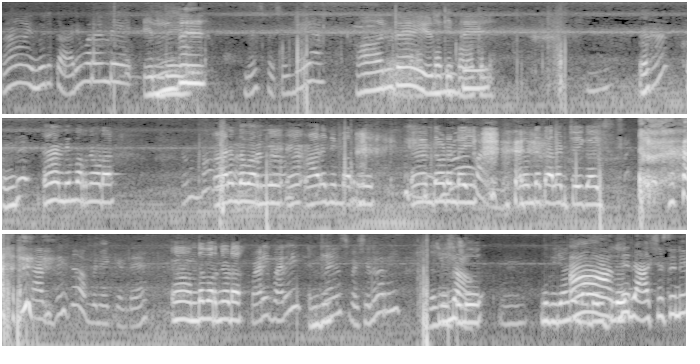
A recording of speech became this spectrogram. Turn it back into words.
ആ എന്നൊരു കാര്യം പറയണ്ടേ? എന്ത്? സ്പെഷ്യൽ ഡേ ആരുടെ? എന്ത്? എന്ത്? ആ എന്തേം പറഞ്ഞോടാ. ആരെന്താ പറഞ്ഞ്? ആരെന്തേം പറഞ്ഞ്? എന്താ അവിടെ ഉണ്ടായി? എന്റെ തല അടിച്ചോയി ഗൈസ് ആ എന്താ പറഞ്ഞോടാ? എന്ത്? ഇന്ന് ബിരിയാണി രാക്ഷസന്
